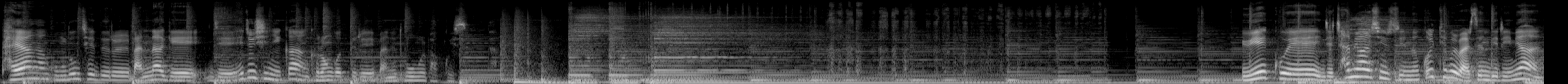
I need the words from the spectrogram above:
다양한 공동체들을 만나게 이제 해주시니까 그런 것들에 많은 도움을 받고 있습니다. 유에코에 이제 참여하실 수 있는 꿀팁을 말씀드리면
